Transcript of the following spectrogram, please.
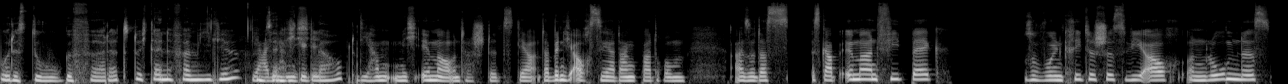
Wurdest du gefördert durch deine Familie? Ja, haben sie nicht geglaubt? Die haben mich immer unterstützt. Ja, da bin ich auch sehr dankbar drum. Also das, es gab immer ein Feedback, sowohl ein kritisches wie auch ein lobendes.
